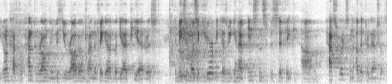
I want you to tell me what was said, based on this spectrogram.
you don't have to hunt around with your router and trying to figure out what your IP address. It makes it more secure because we can have instance-specific um, passwords and other credentials.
